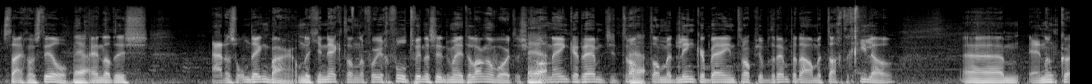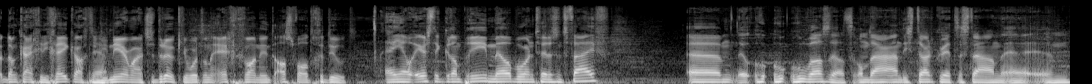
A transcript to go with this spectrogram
sta je gewoon stil. En dat is... Ja, dat is ondenkbaar. Omdat je nek dan voor je gevoel 20 centimeter langer wordt. Als je gewoon in één keer remt, je trapt dan met linkerbeen, trap je op het rempedaal met 80 kilo. Um, en dan, dan krijg je die G-krachten, die neerwaartse druk. Je wordt dan echt gewoon in het asfalt geduwd. En jouw eerste Grand Prix, Melbourne 2005. Um, hoe, hoe was dat? Om daar aan die startgrid te staan? Uh, um,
